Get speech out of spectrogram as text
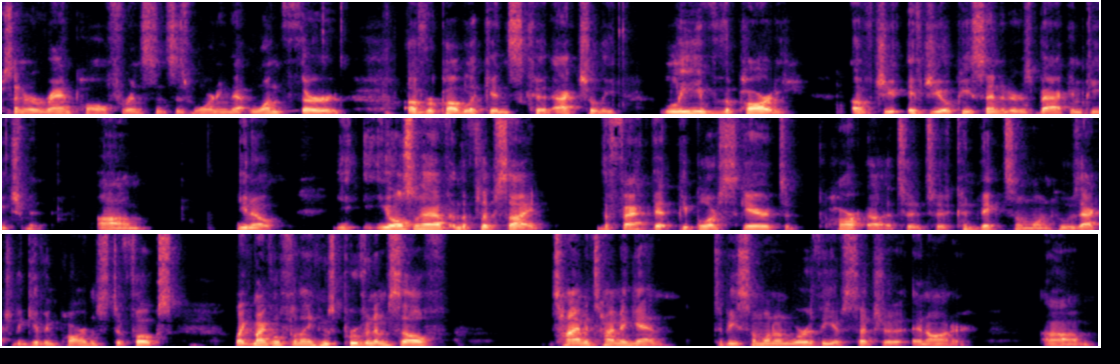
Senator Rand Paul, for instance, is warning that one third of Republicans could actually leave the party of G- if GOP senators back impeachment. Um, you know, you, also have on the flip side the fact that people are scared to part uh, to to convict someone who's actually giving pardons to folks like Michael Flynn, who's proven himself time and time again to be someone unworthy of such a, an honor. Um,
